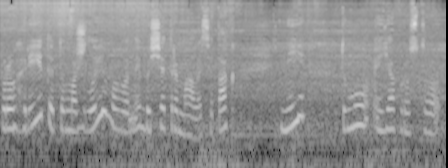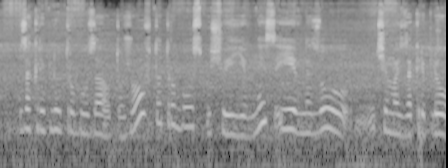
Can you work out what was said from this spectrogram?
прогріти, то можливо вони би ще трималися. Так? Ні. Тому я просто закріплю трубу за оту жовту трубу, спущу її вниз і внизу чимось закріплю,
